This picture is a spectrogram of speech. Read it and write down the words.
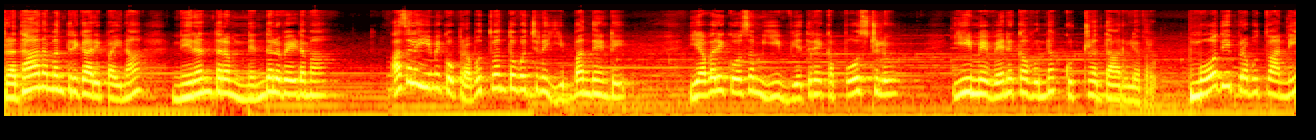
ప్రధానమంత్రి గారిపైన నిరంతరం నిందలు వేయడమా? అసలు ఈమెకు ప్రభుత్వంతో వచ్చిన ఇబ్బందేంటి? ఎవరి కోసం ఈ వ్యతిరేక పోస్టులు? ఈమె వెనుక ఉన్న కుట్రదారులెవరు? మోదీ ప్రభుత్వాన్ని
